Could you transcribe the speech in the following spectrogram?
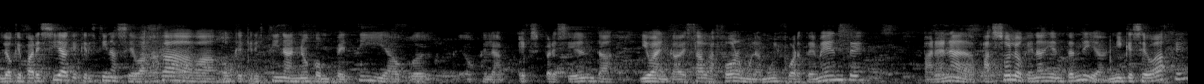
lo que parecía que Cristina se bajaba o que Cristina no competía o que, o que la expresidenta iba a encabezar la fórmula muy fuertemente, para nada, pasó lo que nadie entendía, ni que se baje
